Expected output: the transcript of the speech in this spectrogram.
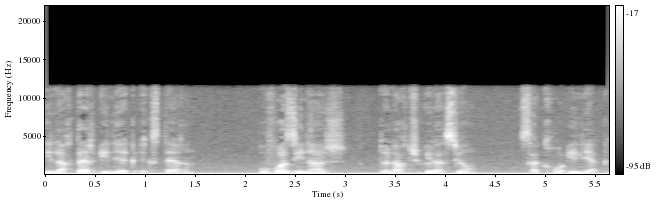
et l'artère iliaque externe au voisinage de l'articulation sacro-iliaque.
